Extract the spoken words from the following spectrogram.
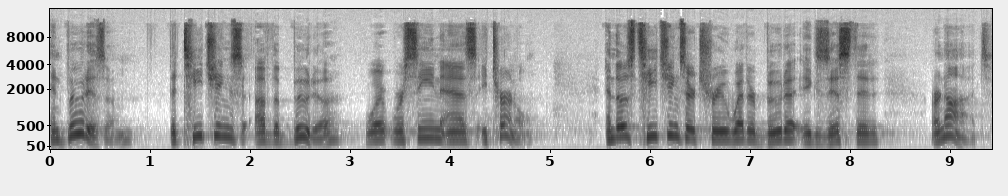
In Buddhism, the teachings of the Buddha were seen as eternal. And those teachings are true whether Buddha existed or not.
